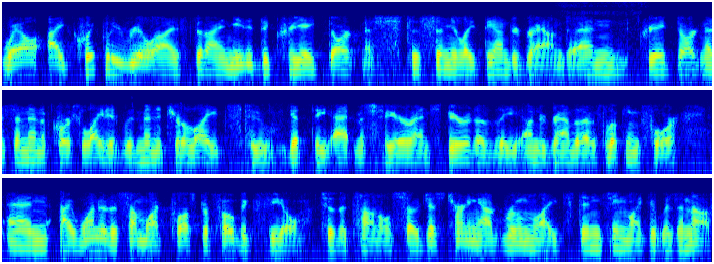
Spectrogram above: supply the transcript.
Well, I quickly realized that I needed to create darkness to simulate the underground and create darkness and then, of course, light it with miniature lights to get the atmosphere and spirit of the underground that I was looking for and I wanted a somewhat claustrophobic feel to the tunnel, so just turning out room lights didn't seem like it was enough.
